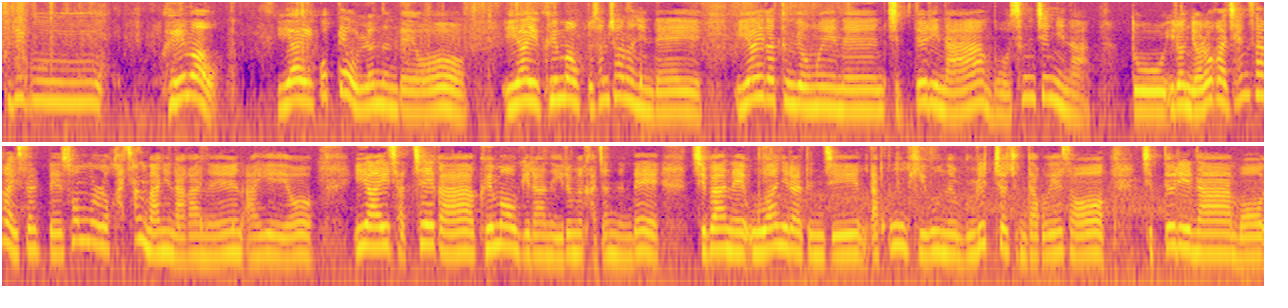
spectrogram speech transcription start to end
그리고 괴마옥. 이 아이 꽃대 올렸는데요. 이 아이 괴마옥도 3,000원인데 이 아이 같은 경우에는 집들이나 뭐 승진이나 또 이런 여러 가지 행사가 있을 때 선물로 가장 많이 나가는 아이예요. 이 아이 자체가 괴마옥이라는 이름을 가졌는데 집안의 우환이라든지 나쁜 기운을 물리쳐 준다고 해서 집들이나 뭐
